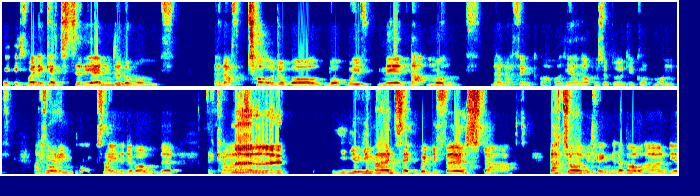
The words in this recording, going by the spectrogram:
it's when it gets to the end of the month and I've totted up all what we've made that month. Then I think, oh well, yeah, that was a bloody good month. I don't Yeah. even get excited about the the car No, no, no. your, your mindset when you first start that's all you're thinking about aren't you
